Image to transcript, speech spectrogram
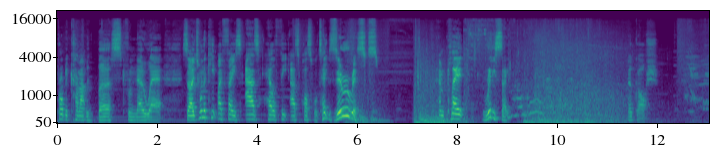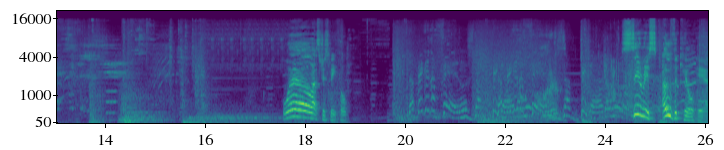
probably come out with burst from nowhere. So I just want to keep my face as healthy as possible. Take zero risks. And play it really safe. Oh gosh. Well, that's just lethal. The the fins, the fins, the bigger the win. Serious overkill here.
